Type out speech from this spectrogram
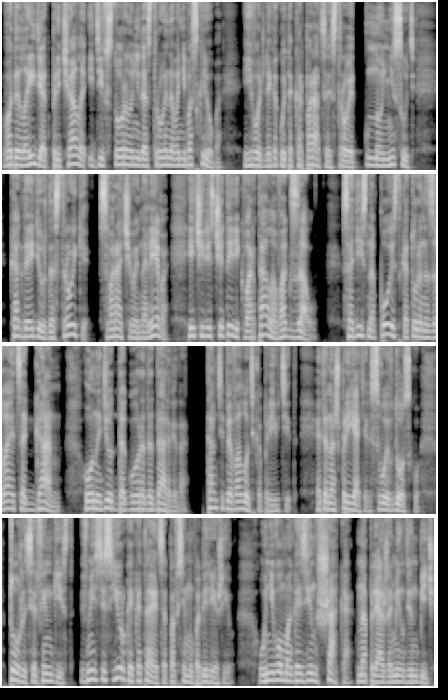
В Аделаиде от причала иди в сторону недостроенного небоскреба. Его для какой-то корпорации строят, но не суть. Как дойдешь до стройки, сворачивай налево и через четыре квартала вокзал. Садись на поезд, который называется «Ган». Он идет до города Дарвина. Там тебя Володька приютит. Это наш приятель, свой в доску. Тоже серфингист. Вместе с Юркой катается по всему побережью. У него магазин «Шака» на пляже Милден-Бич.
